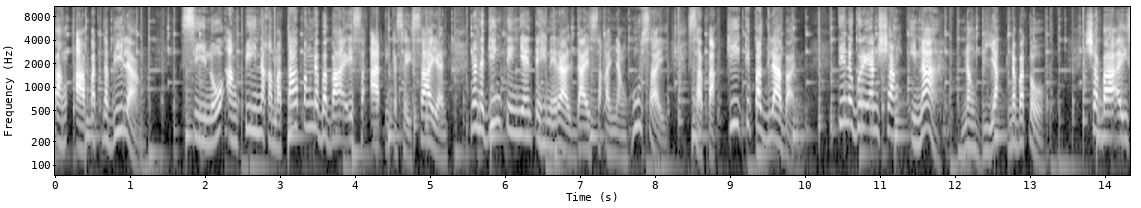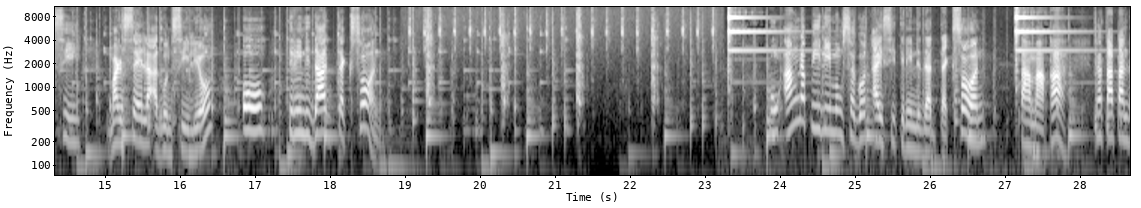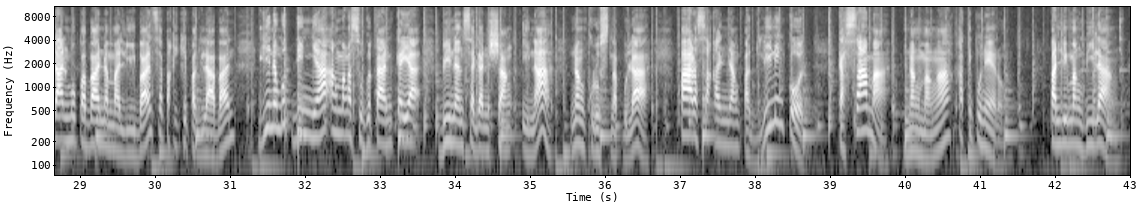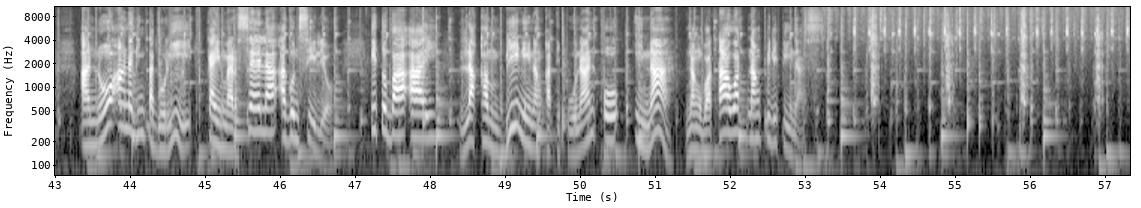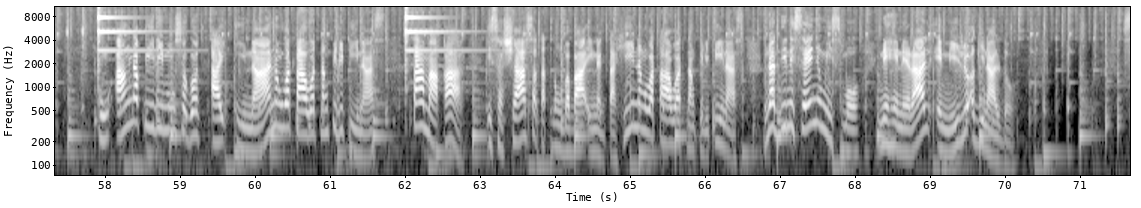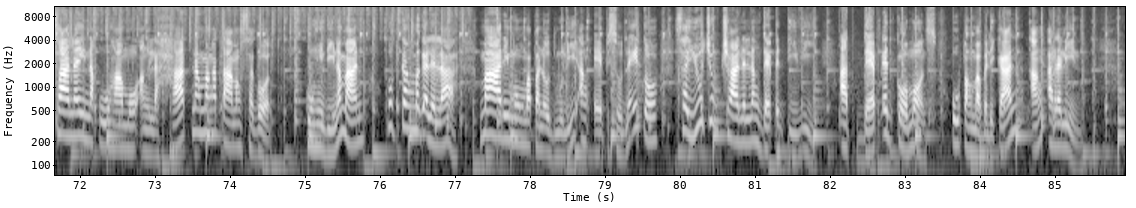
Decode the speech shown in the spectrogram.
Pang-apat na bilang, sino ang pinakamatapang na babae sa ating kasaysayan na naging tenyente general dahil sa kanyang husay sa pakikipaglaban? Tinagurian siyang ina ng biyak na bato. Siya ba ay si Marcela Agoncillo o Trinidad Texon? Kung ang napili mong sagot ay si Trinidad Texon, tama ka. Natatandaan mo pa ba na maliban sa pakikipaglaban, ginamot din niya ang mga sugutan kaya binansagan siyang ina ng krus na pula para sa kanyang paglilingkod kasama ng mga katipunero. Panlimang bilang, ano ang naging taguri kay Marcela Agoncillo? Ito ba ay lakambini ng katipunan o ina ng watawat ng Pilipinas? Kung ang napili mong sagot ay ina ng watawat ng Pilipinas, tama ka. Isa siya sa tatlong babaeng nagtahi ng watawat ng Pilipinas na dinisenyo mismo ni General Emilio Aguinaldo. Sana'y nakuha mo ang lahat ng mga tamang sagot. Kung hindi naman, huwag kang mag-alala. Maaari mong mapanood muli ang episode na ito sa YouTube channel ng DepEd TV at DepEd Commons upang mabalikan ang aralin.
